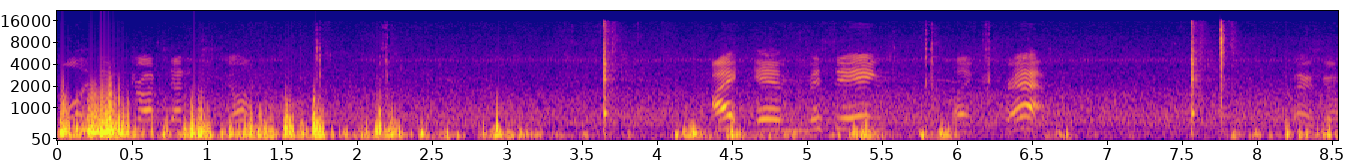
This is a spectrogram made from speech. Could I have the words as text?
Bullet just dropped out of the gun. I am missing like crap. There we go.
